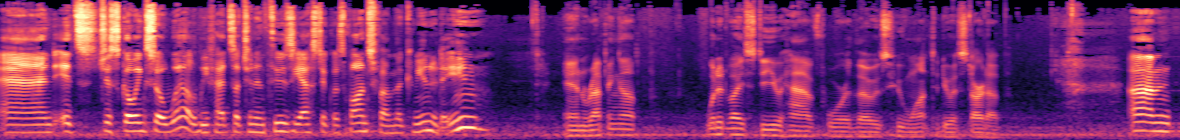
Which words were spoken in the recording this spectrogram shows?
and it's just going so well. We've had such an enthusiastic response from the community. And wrapping up, what advice do you have for those who want to do a startup? Um,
